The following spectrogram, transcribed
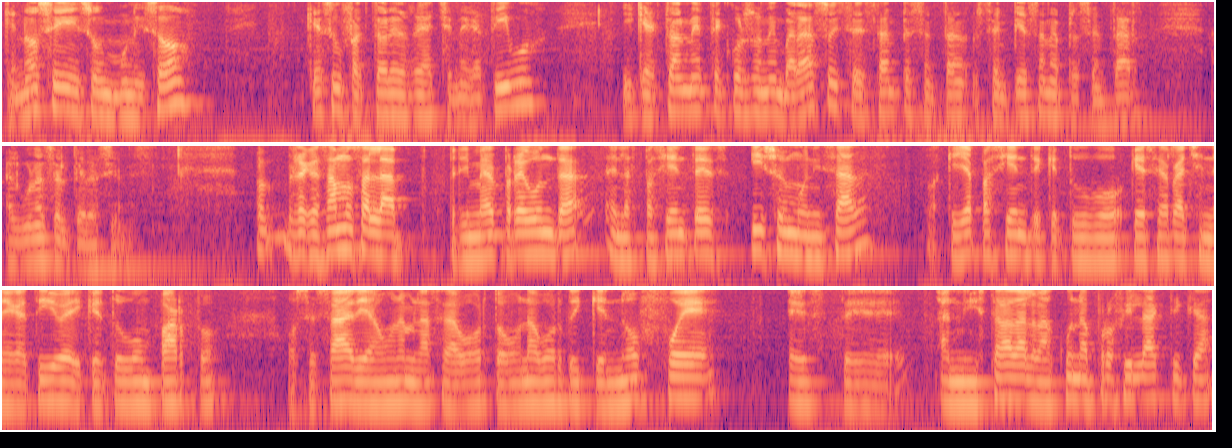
que no se inmunizó, que es un factor RH negativo y que actualmente cursa un embarazo y se, están se empiezan a presentar algunas alteraciones? Regresamos a la primera pregunta. En las pacientes isoinmunizadas, aquella paciente que tuvo, que es RH negativa y que tuvo un parto o cesárea, una amenaza de aborto o un aborto y que no fue este, administrada la vacuna profiláctica,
